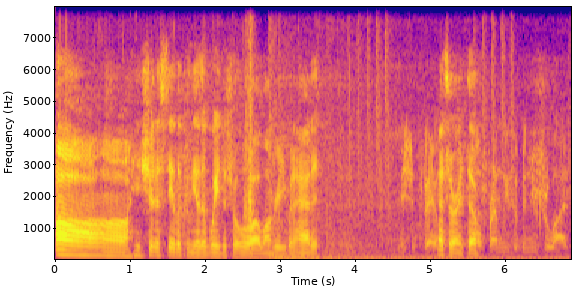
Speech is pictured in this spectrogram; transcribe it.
Oh, he should have stayed looking the other way just for a little while longer. He would have had it. Mission failed. That's alright, though. All friendlies have been neutralized.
